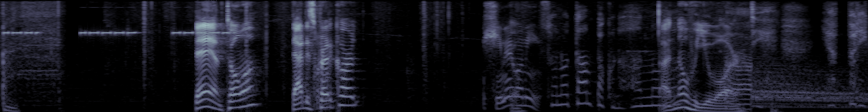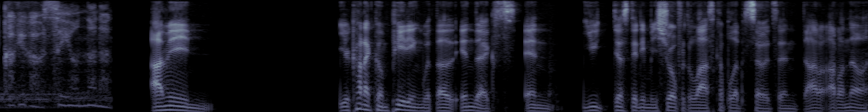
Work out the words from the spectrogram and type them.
Damn, Toma. That is credit card? Yo. I know who you are. I mean, you're kind of competing with the index, and you just didn't even show for the last couple episodes, and I don't, I don't know.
